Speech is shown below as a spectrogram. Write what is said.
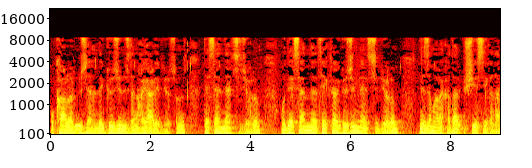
O karların üzerinde gözünüzden hayal ediyorsunuz. Desenler çiziyorum. O desenleri tekrar gözümden çiziyorum. Ne zamana kadar? Üşüyesiye kadar.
